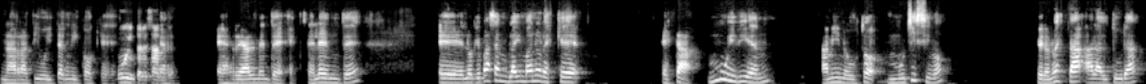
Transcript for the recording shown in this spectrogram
narrativo y técnico que Muy interesante. es realmente excelente. Eh, lo que pasa en Blind Manor es que está muy bien, a mí me gustó muchísimo, pero no está a la altura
